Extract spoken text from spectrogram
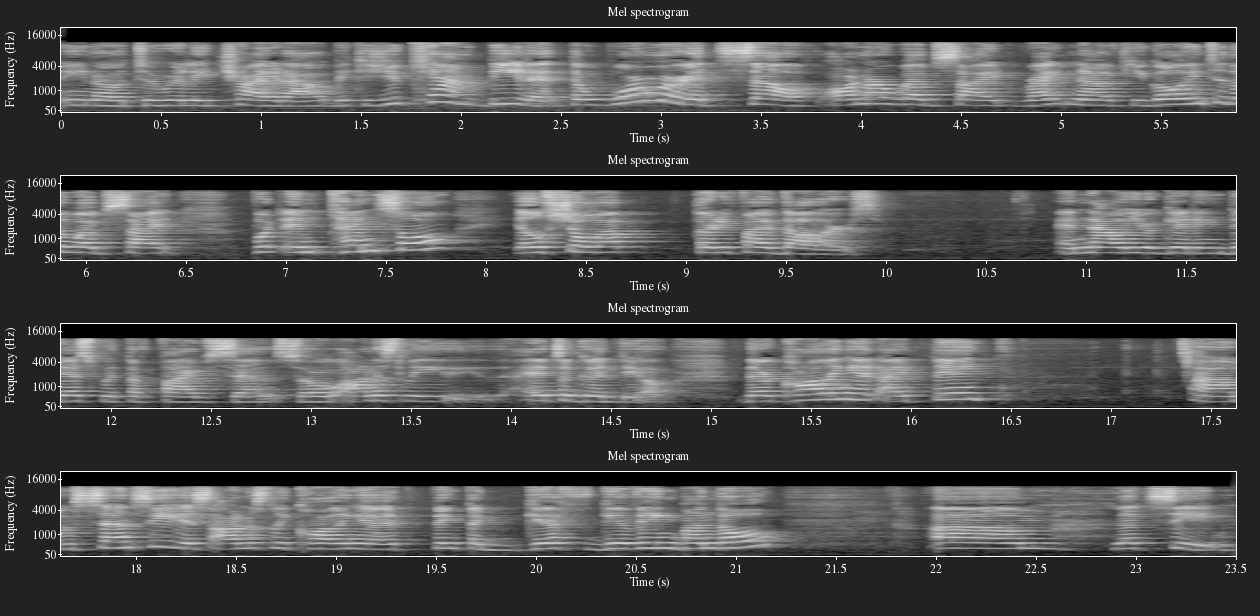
you know, to really try it out because you can't beat it. The warmer itself on our website right now, if you go into the website, put in Tinsel, it'll show up $35. And now you're getting this with the five scents. So honestly, it's a good deal. They're calling it, I think, um, Scentsy is honestly calling it, I think, the gift giving bundle. Um, let's see.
